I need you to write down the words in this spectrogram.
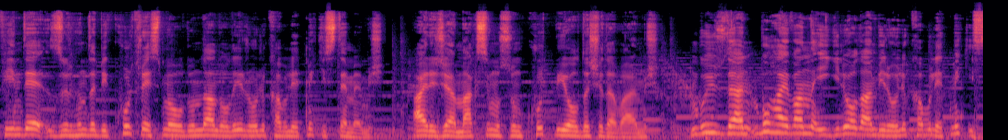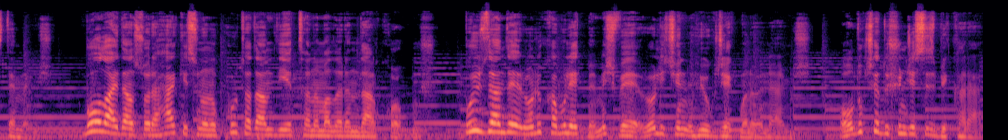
filmde zırhında bir kurt resmi olduğundan dolayı rolü kabul etmek istememiş. Ayrıca Maximus'un kurt bir yoldaşı da varmış. Bu yüzden bu hayvanla ilgili olan bir rolü kabul etmek istememiş. Bu olaydan sonra herkesin onu kurt adam diye tanımalarından korkmuş. Bu yüzden de rolü kabul etmemiş ve rol için Hugh Jackman'ı önermiş. Oldukça düşüncesiz bir karar.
